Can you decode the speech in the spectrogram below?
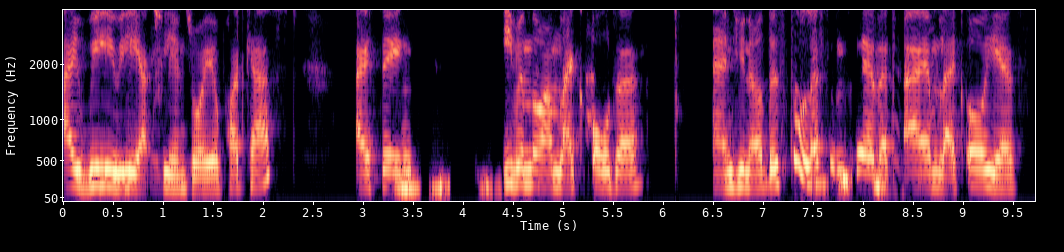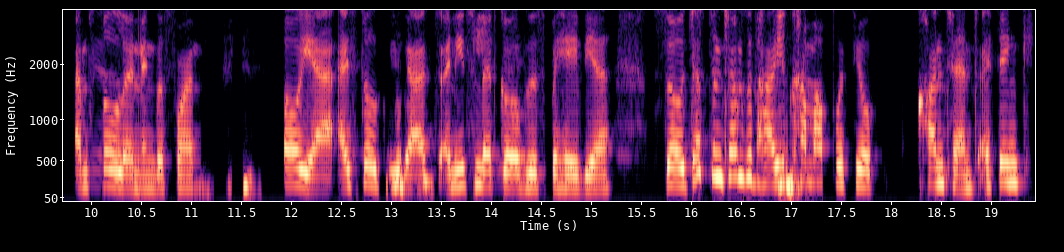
i really really actually enjoy your podcast I think even though I'm like older and you know, there's still lessons there that I am like, oh yes, I'm still yeah. learning this one. Oh yeah, I still do mm-hmm. that. I need to let go of this behavior. So just in terms of how you come up with your content, I think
